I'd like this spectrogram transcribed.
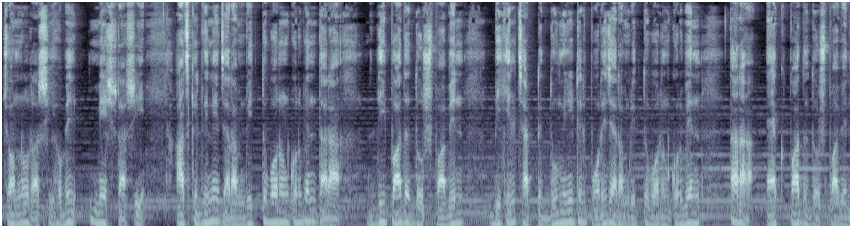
চন্দ্র রাশি হবে মেষ রাশি। আজকের দিনে যারা মৃত্যুবরণ করবেন তারা দ্বিপাদ দোষ পাবেন। বিকেল চারটে দু মিনিটের পরে যারা মৃত্যুবরণ করবেন তারা এক পাদ দোষ পাবেন।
